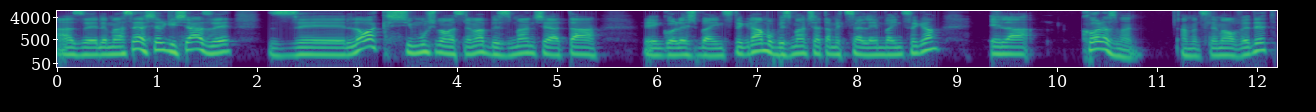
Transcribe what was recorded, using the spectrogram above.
אז uh, למעשה, אשר גישה הזה, זה לא רק שימוש במצלמה בזמן שאתה uh, גולש באינסטגרם, או בזמן שאתה מצלם באינסטגרם, אלא כל הזמן. המצלמה עובדת,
